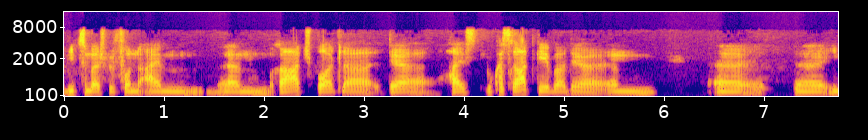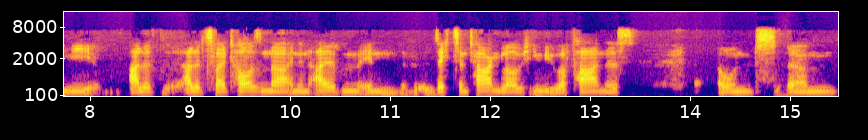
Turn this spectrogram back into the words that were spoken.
wie zum Beispiel von einem ähm, Radsportler, der heißt Lukas Ratgeber, der ähm, äh, äh, irgendwie alle, alle 2000er in den Alpen in 16 Tagen, glaube ich, irgendwie überfahren ist. Und ähm,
